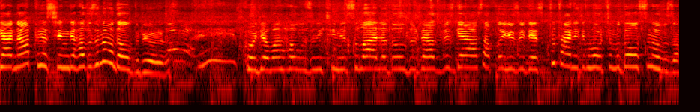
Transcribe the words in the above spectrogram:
Rüzgar ne yapıyoruz şimdi? Havuzunu mu dolduruyoruz? Kocaman havuzun içini sularla dolduracağız. Rüzgar asapla yüzeceğiz. Tut anneciğim hortumu dolsun havuzun.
